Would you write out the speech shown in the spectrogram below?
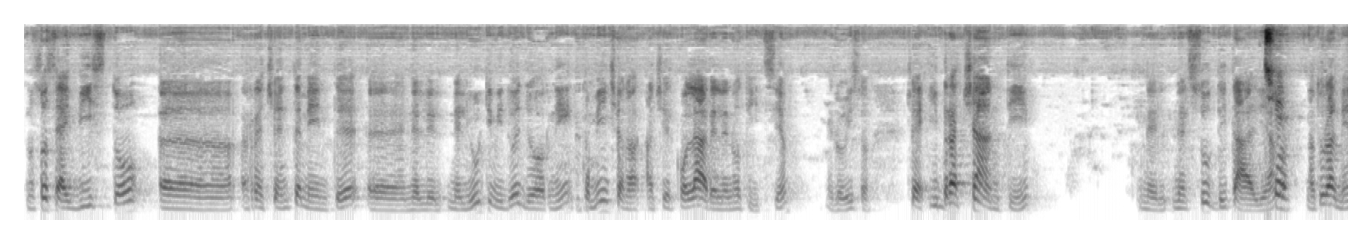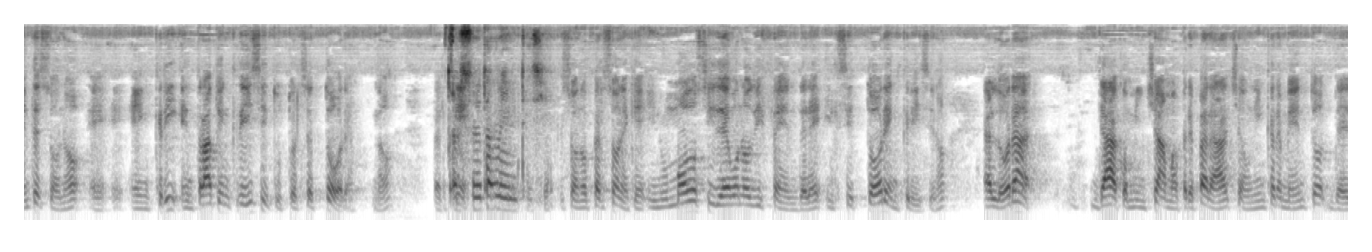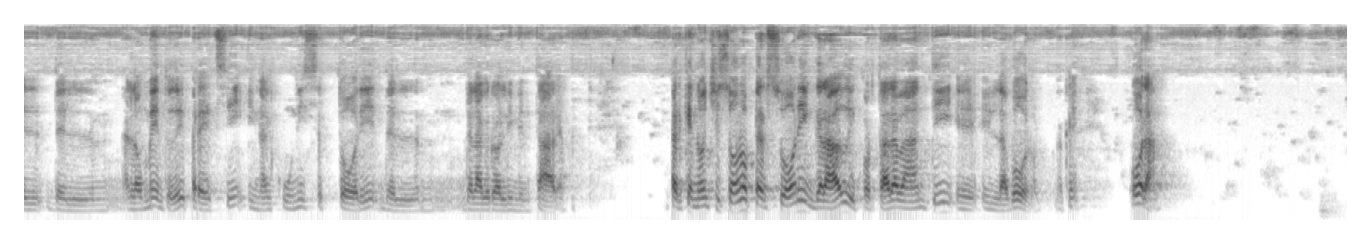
non so se hai visto eh, recentemente, eh, nelle, negli ultimi due giorni, cominciano a, a, circolare le notizie, e l'ho visto, cioè i braccianti nel, nel sud Italia naturalmente sono, è, è, in è, entrato in crisi tutto il settore, no? Perché Assolutamente sì. Sono persone che in un modo si devono difendere, il settore è in crisi, no? Allora già cominciamo a prepararci a un incremento del, del, all'aumento dei prezzi in alcuni settori del, dell'agroalimentare, perché non ci sono persone in grado di portare avanti eh, il lavoro. Okay? Ora,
